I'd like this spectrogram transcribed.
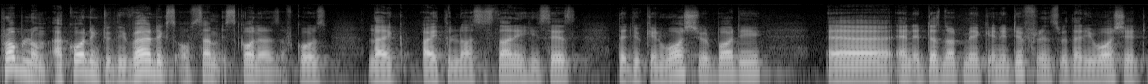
problem according to the verdicts of some scholars, of course, like Ayatollah Sistani, he says that you can wash your body uh, and it does not make any difference whether you wash it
